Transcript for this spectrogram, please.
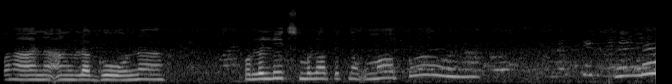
Bahana ang Laguna. O Lalix, malapit ng umapo. Hello.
